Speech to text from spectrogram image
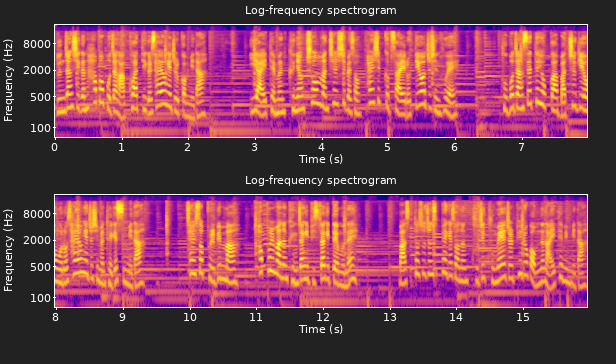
눈장식은 하버 보장 아쿠아틱을 사용해줄 겁니다. 이 아이템은 그냥 추원만 70에서 80급 사이로 띄워주신 후에 구보장 세트 효과 맞추기용으로 사용해주시면 되겠습니다. 첼섭 불빛마, 파풀마는 굉장히 비싸기 때문에 마스터 수준 스펙에서는 굳이 구매해줄 필요가 없는 아이템입니다.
